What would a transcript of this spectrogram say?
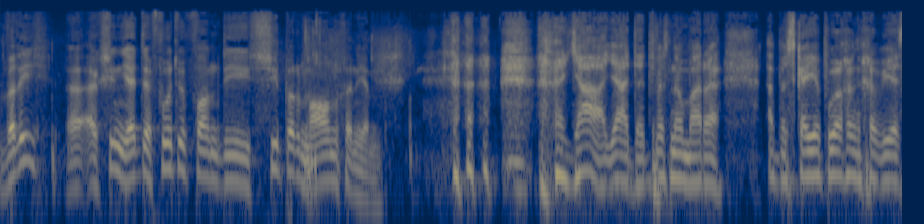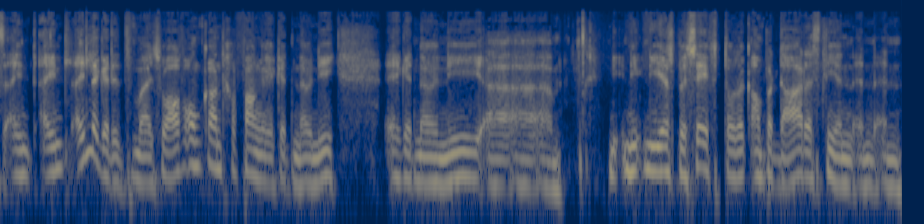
Willie, uh, ek sien jy het 'n foto van die supermaan geneem. ja, ja, dit was nou maar 'n beskeie poging geweest. Eind, eind eintlik het dit vir my so half onkant gevang. Ek het nou nie ek het nou nie uh uh nie, nie nie eens besef tot ek amper daar is nie in in in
